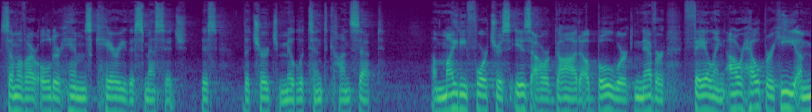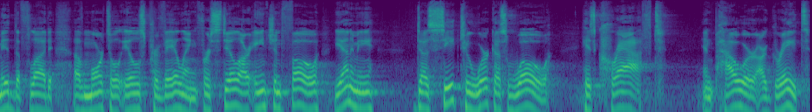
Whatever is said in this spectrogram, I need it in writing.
Some of our older hymns carry this message, this the church militant concept. A mighty fortress is our God, a bulwark never failing. Our helper, he amid the flood of mortal ills prevailing. For still our ancient foe, the enemy, does seek to work us woe. His craft and power are great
